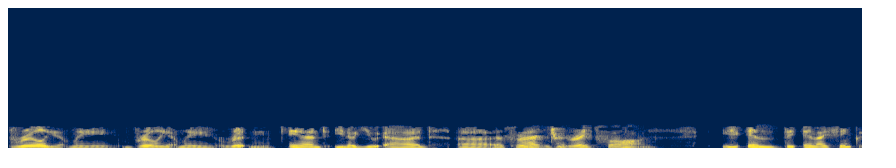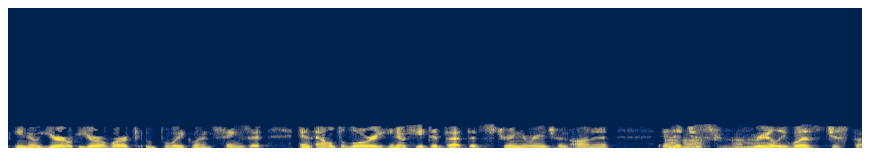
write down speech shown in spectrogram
brilliantly brilliantly written and you know you add uh That's right. It's a great song. And the and I think you know your your work, the way Glen sings it, and Al De Lory, you know, he did that that string arrangement on it, and it Uh-huh, just uh-huh. really was just the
